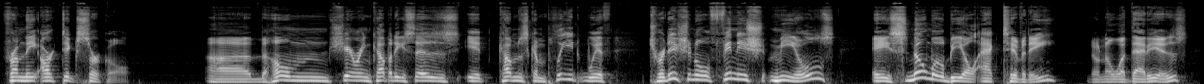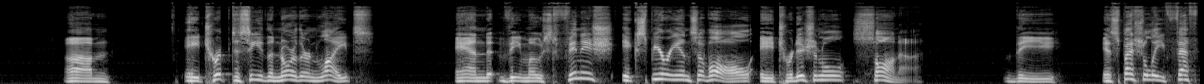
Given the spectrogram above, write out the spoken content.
from the Arctic Circle. Uh, the home sharing company says it comes complete with traditional Finnish meals, a snowmobile activity, don't know what that is, um, a trip to see the Northern Lights, and the most Finnish experience of all, a traditional sauna. The especially fef-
